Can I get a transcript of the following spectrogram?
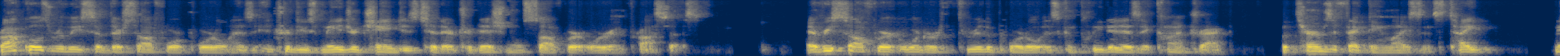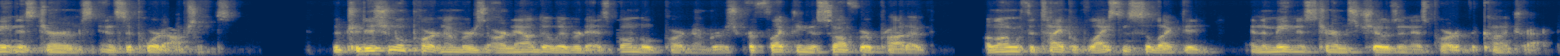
Rockwell's release of their software portal has introduced major changes to their traditional software ordering process. Every software order through the portal is completed as a contract with terms affecting license type, maintenance terms, and support options. The traditional part numbers are now delivered as bundled part numbers reflecting the software product along with the type of license selected and the maintenance terms chosen as part of the contract.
